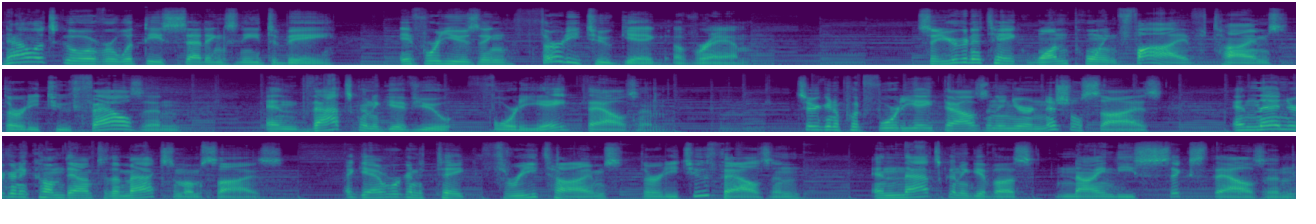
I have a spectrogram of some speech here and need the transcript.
Now let's go over what these settings need to be if we're using 32 gig of RAM. So you're going to take 1.5 times 32,000 and that's going to give you 48,000. So you're going to put 48,000 in your initial size and then you're going to come down to the maximum size. Again, we're going to take 3 times 32,000 and that's going to give us 96,000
